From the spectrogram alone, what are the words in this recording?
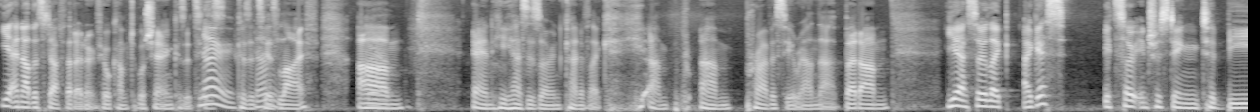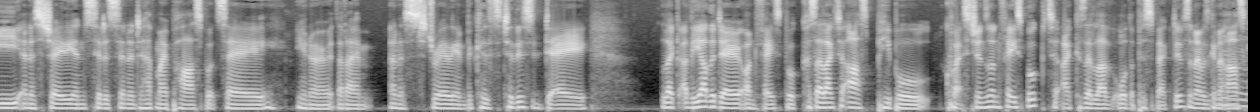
yeah, and other stuff that I don't feel comfortable sharing because it's his No, because it's his life. Um, And he has his own kind of like um, pr- um, privacy around that. But um, yeah, so like I guess it's so interesting to be an Australian citizen and to have my passport say, you know, that I'm an Australian because to this day, like the other day on Facebook, because I like to ask people questions on Facebook because I love all the perspectives, and I was going to ask,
